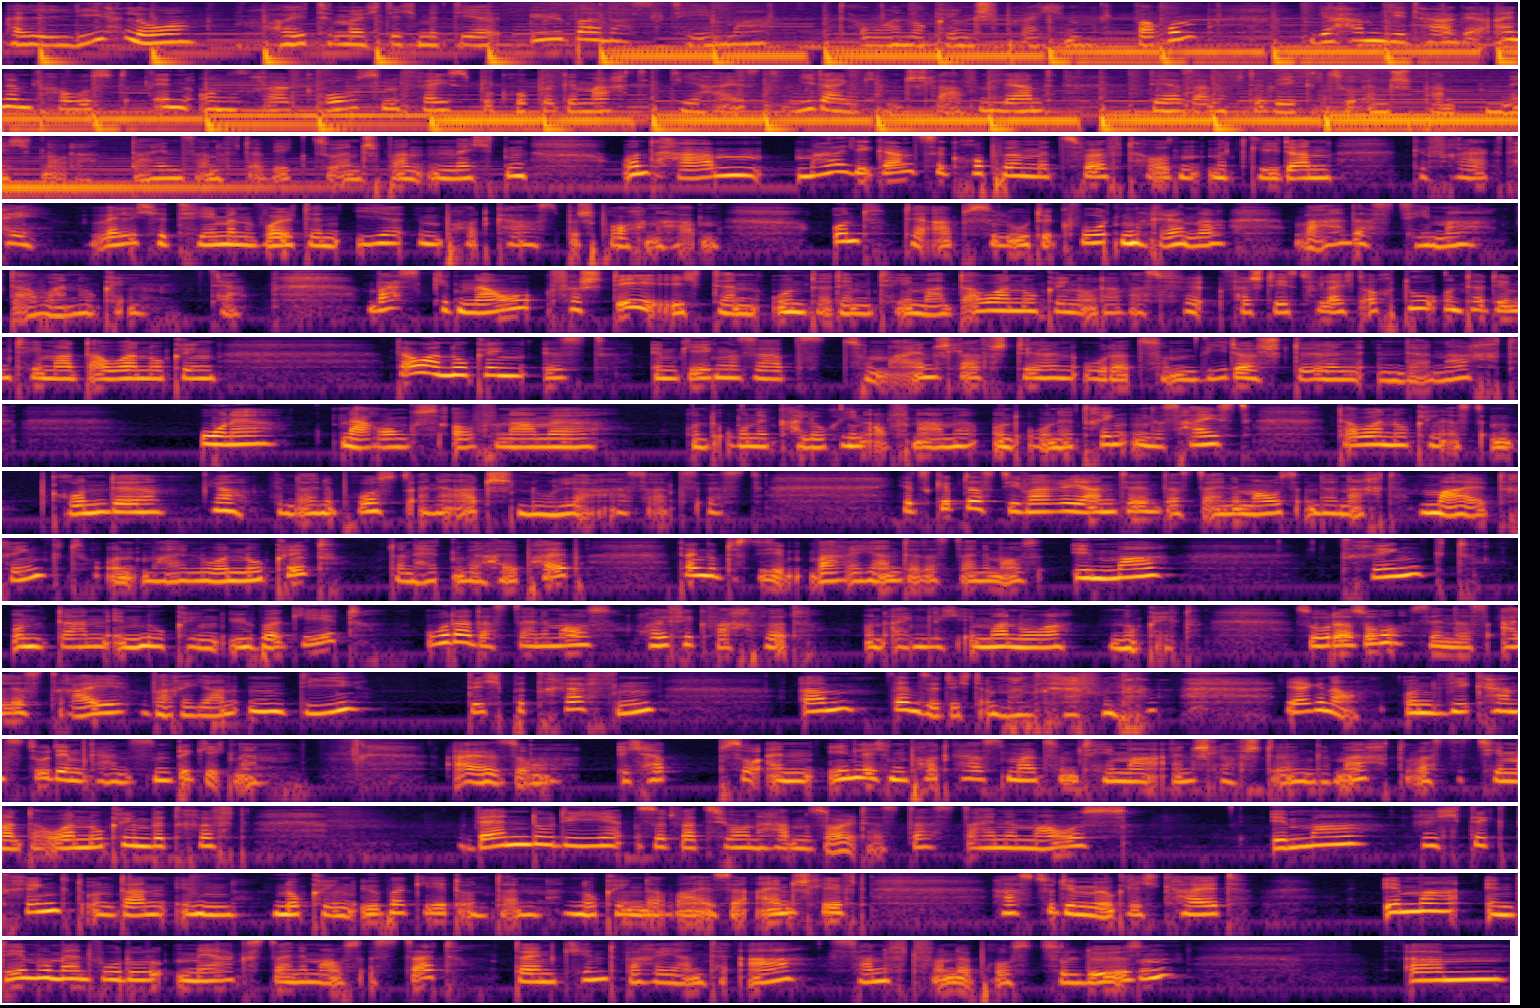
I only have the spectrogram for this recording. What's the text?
Hallo, heute möchte ich mit dir über das Thema Dauernuckeln sprechen. Warum? Wir haben die Tage einen Post in unserer großen Facebook-Gruppe gemacht, die heißt Wie dein Kind schlafen lernt, der sanfte Weg zu entspannten Nächten oder dein sanfter Weg zu entspannten Nächten und haben mal die ganze Gruppe mit 12.000 Mitgliedern gefragt, hey, welche Themen wollt denn ihr im Podcast besprochen haben? Und der absolute Quotenrenner war das Thema Dauernuckeln. Tja, was genau verstehe ich denn unter dem Thema Dauernuckeln oder was verstehst vielleicht auch du unter dem Thema Dauernuckeln? Dauernuckeln ist im Gegensatz zum Einschlafstillen oder zum Widerstillen in der Nacht ohne Nahrungsaufnahme und ohne Kalorienaufnahme und ohne Trinken. Das heißt, Dauernuckeln ist im Grunde, ja, wenn deine Brust eine Art Schnullerersatz ist. Jetzt gibt es die Variante, dass deine Maus in der Nacht mal trinkt und mal nur nuckelt. Dann hätten wir halb halb. Dann gibt es die Variante, dass deine Maus immer trinkt und dann in Nuckeln übergeht. Oder dass deine Maus häufig wach wird und eigentlich immer nur nuckelt. So oder so sind das alles drei Varianten, die dich betreffen, ähm, wenn sie dich dann betreffen. ja, genau. Und wie kannst du dem Ganzen begegnen? Also, ich habe so einen ähnlichen Podcast mal zum Thema Einschlafstillen gemacht, was das Thema Dauernuckeln betrifft. Wenn du die Situation haben solltest, dass deine Maus immer richtig trinkt und dann in Nuckeln übergeht und dann nuckelnderweise einschläft, hast du die Möglichkeit, immer in dem Moment, wo du merkst, deine Maus ist satt, dein Kind Variante A sanft von der Brust zu lösen. Ähm,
